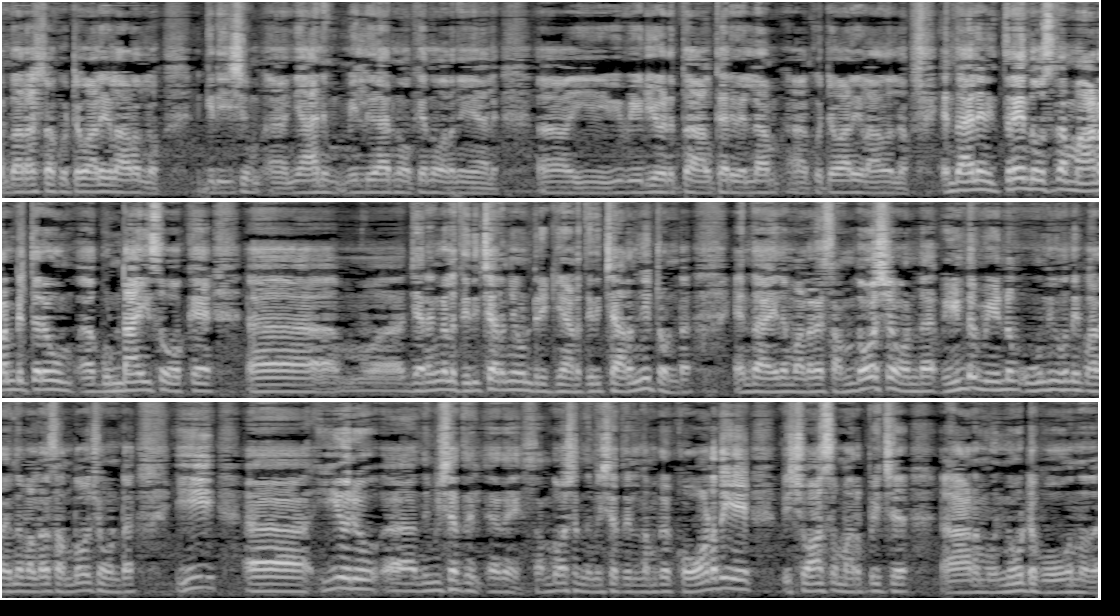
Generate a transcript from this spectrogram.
അന്താരാഷ്ട്ര കുറ്റവാളികളാണല്ലോ. ഗിരീഷും ഞാനും മില്ലുകാരനും ഒക്കെ എന്ന് പറഞ്ഞു കഴിഞ്ഞാൽ ഈ വീഡിയോ എടുത്ത ആൾക്കാരും എല്ലാം കുറ്റവാളികളാണല്ലോ. എന്തായാലും ഇത്രയും ദിവസത്തെ മാടമ്പിത്തരവും ഗുണ്ടായിസും ഒക്കെ ജനങ്ങൾ തിരിച്ചറിഞ്ഞുകൊണ്ടിരിക്കുകയാണ് തിരിച്ചറിഞ്ഞിട്ടുണ്ട്. എന്തായാലും വളരെ സന്തോഷമുണ്ട്. വീണ്ടും വീണ്ടും ഊന്നി ഊന്നി പറയുന്നത് വളരെ സന്തോഷമുണ്ട്. ഈ ആ, ഈ ഒരു നിമിഷത്തിൽ അതെ സന്തോഷ നിമിഷത്തിൽ നമുക്ക് കോടതിയെ വിശ്വാസം അർപ്പിച്ച് ആണ് മുന്നോട്ട് പോകുന്നത്.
